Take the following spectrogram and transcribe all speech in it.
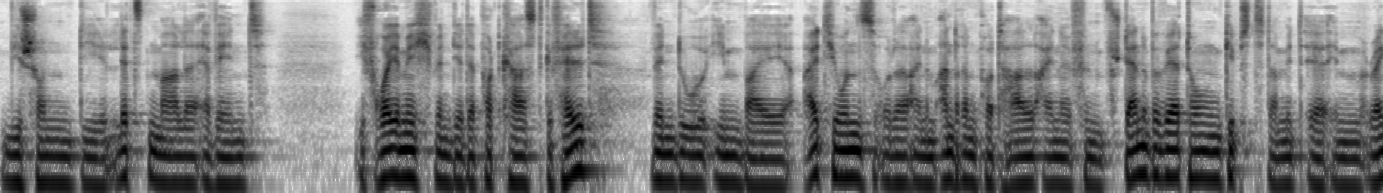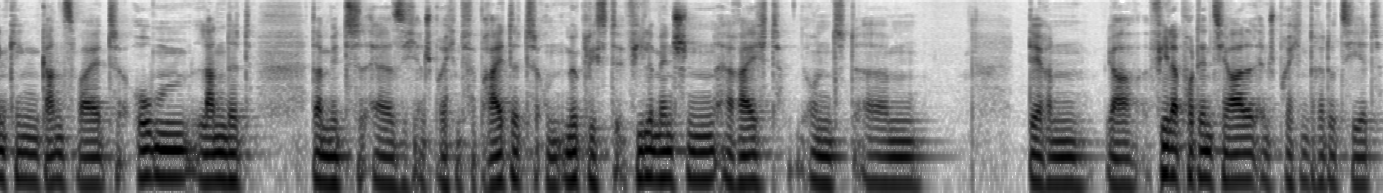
wie schon die letzten Male erwähnt, ich freue mich, wenn dir der Podcast gefällt, wenn du ihm bei iTunes oder einem anderen Portal eine 5-Sterne-Bewertung gibst, damit er im Ranking ganz weit oben landet, damit er sich entsprechend verbreitet und möglichst viele Menschen erreicht und ähm, deren ja, Fehlerpotenzial entsprechend reduziert.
